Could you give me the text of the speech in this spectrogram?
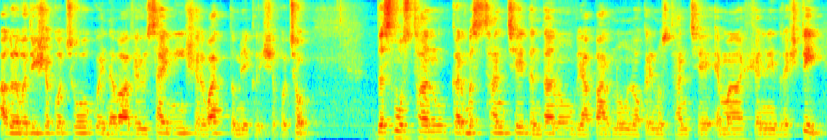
આગળ વધી શકો છો. કોઈ નવા વ્યવસાયની શરૂઆત તમે કરી શકો છો. દસમું સ્થાન કર્મસ્થાન છે. ધંધાનું, વ્યાપારનું, નોકરીનું સ્થાન છે. એમાં શનિની દ્રષ્ટિ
